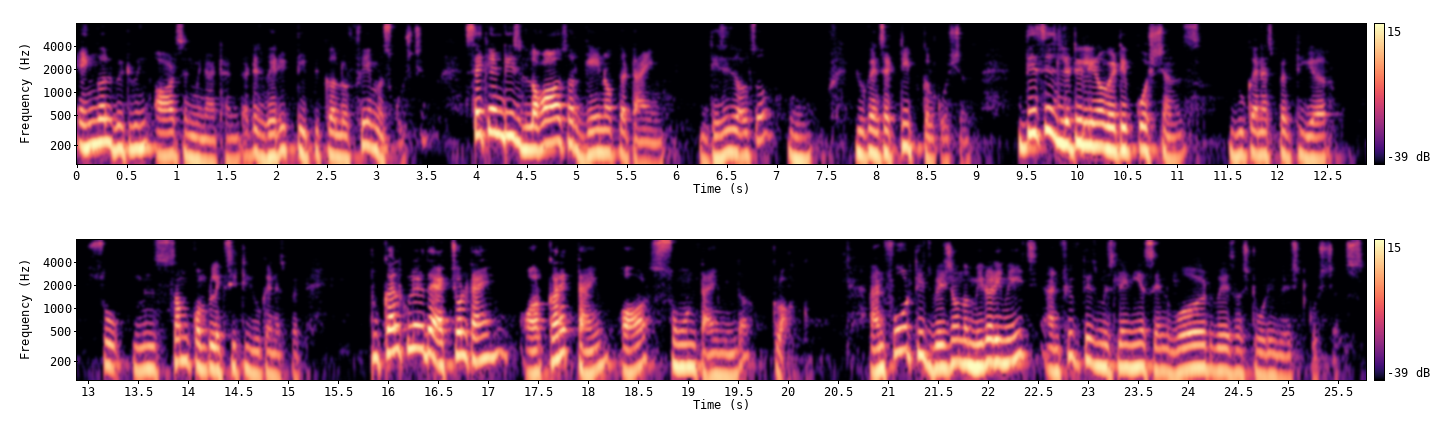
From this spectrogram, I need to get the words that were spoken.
angle between hours and minute hand that is very typical or famous question. Second is loss or gain of the time. This is also you can say typical questions. This is little innovative questions you can expect here. So means some complexity you can expect. To calculate the actual time or correct time or shown time in the clock. And fourth is based on the mirror image and fifth is miscellaneous and word based or story based questions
